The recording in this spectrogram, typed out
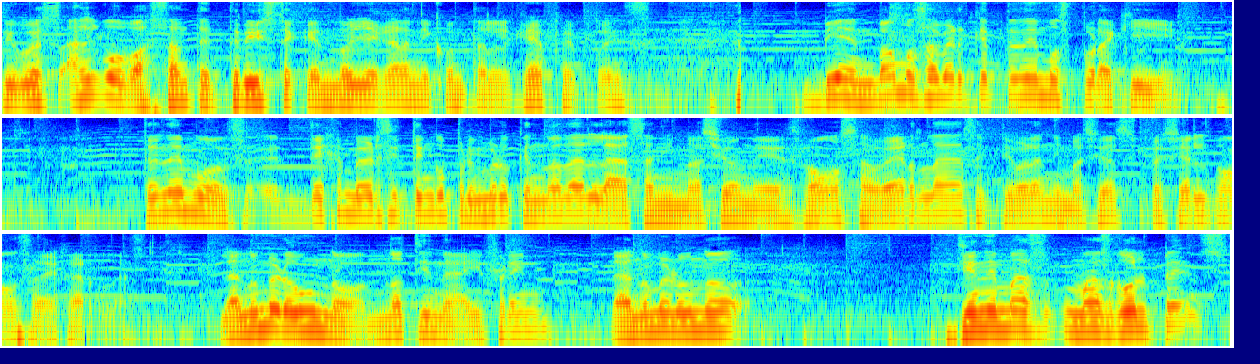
Digo, es algo bastante triste que no llegara ni contra el jefe, pues. Bien, vamos a ver qué tenemos por aquí. Tenemos, eh, déjame ver si tengo primero que nada las animaciones. Vamos a verlas, activar animaciones especiales, vamos a dejarlas. La número 1 no tiene iframe. La número 1 tiene más, más golpes,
